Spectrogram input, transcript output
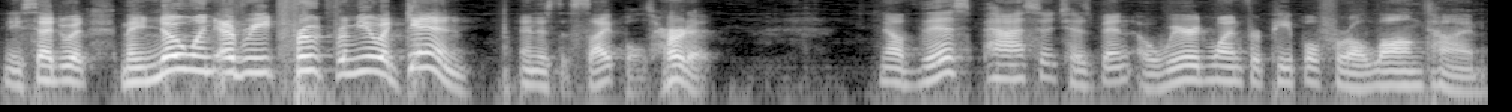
And he said to it, May no one ever eat fruit from you again. And his disciples heard it. Now, this passage has been a weird one for people for a long time.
